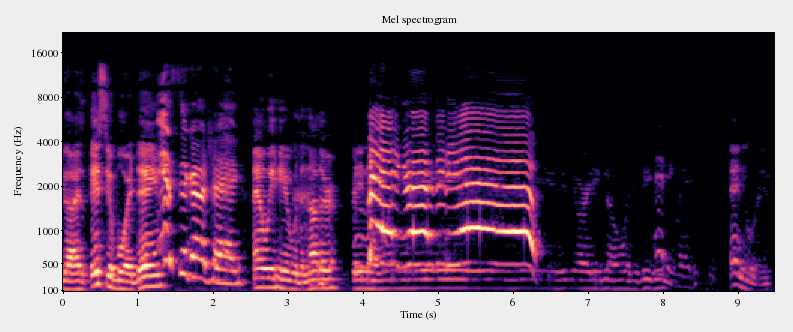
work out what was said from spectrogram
you guys? It's your boy Dane. It's your girl Jay. And we're here with another Banger video! You already know what it is. Anyways. Anyway,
